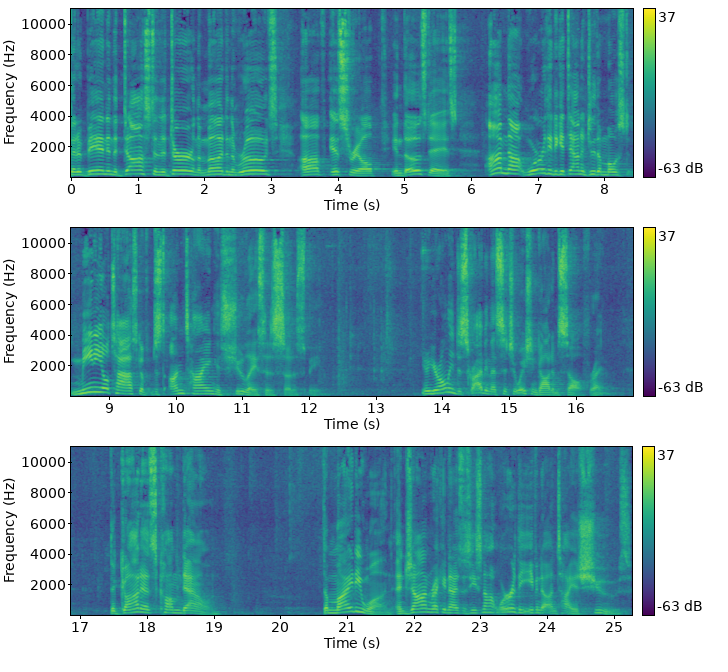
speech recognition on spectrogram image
that have been in the dust and the dirt and the mud and the roads of Israel in those days I'm not worthy to get down and do the most menial task of just untying his shoelaces, so to speak. You know, you're only describing that situation, God Himself, right? That God has come down, the mighty one, and John recognizes he's not worthy even to untie his shoes.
